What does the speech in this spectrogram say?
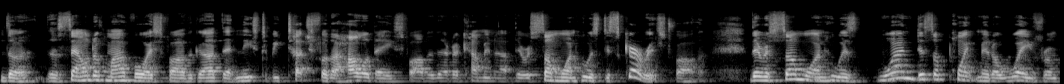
the, the sound of my voice, Father God, that needs to be touched for the holidays, Father, that are coming up. There is someone who is discouraged, Father. There is someone who is one disappointment away from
